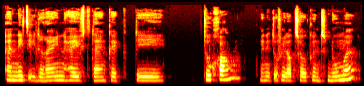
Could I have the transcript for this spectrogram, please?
En niet iedereen heeft, denk ik, die toegang. Ik weet niet of je dat zo kunt noemen.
